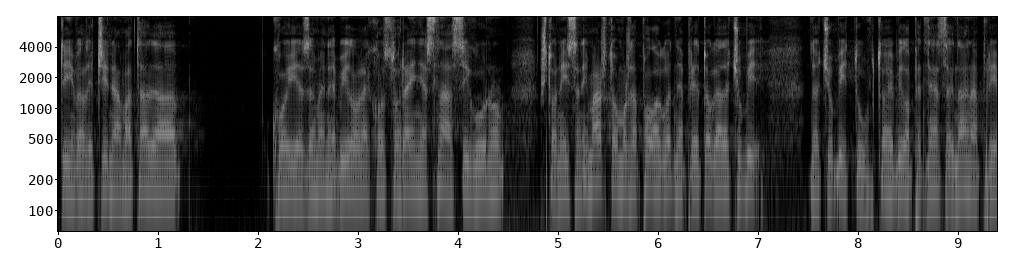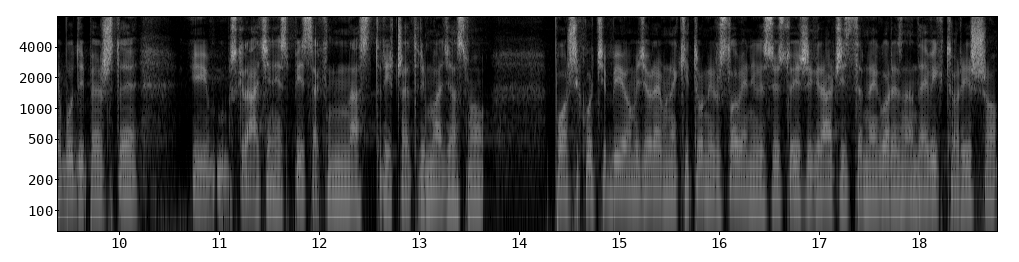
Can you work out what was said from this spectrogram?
tim veličinama tada koji je za mene bilo neko ostvarenje sna sigurno, što nisam ni maštao možda pola godine prije toga da ću, bi, da ću biti tu. To je bilo 15 dana prije Budipešte i skraćen je spisak nas 3-4 mlađa smo pošli kući bio među vremenu neki turnir u Sloveniji gde su isto išli igrači iz Crne Gore, znam da je Viktor išao,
